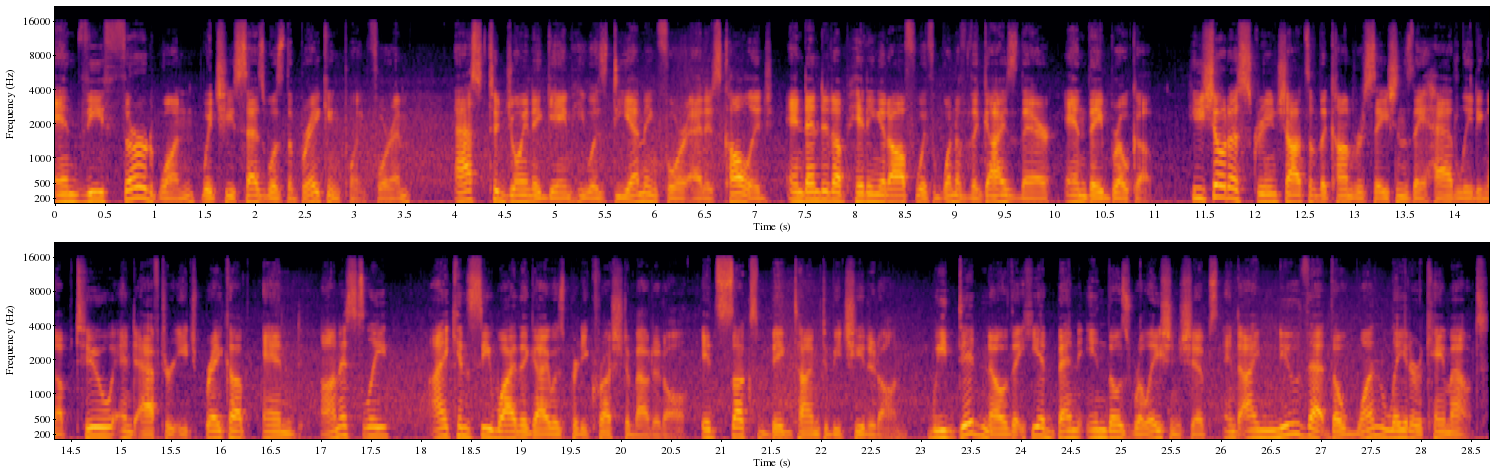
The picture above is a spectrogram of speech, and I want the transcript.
and the third one, which he says was the breaking point for him, asked to join a game he was DMing for at his college and ended up hitting it off with one of the guys there, and they broke up. He showed us screenshots of the conversations they had leading up to and after each breakup, and honestly, I can see why the guy was pretty crushed about it all. It sucks big time to be cheated on. We did know that he had been in those relationships, and I knew that the one later came out,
